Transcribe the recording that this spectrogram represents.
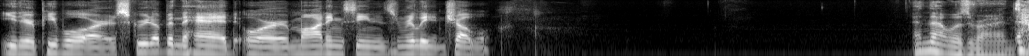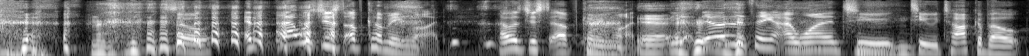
either people are screwed up in the head or modding scene is really in trouble. And that was Ryan's. so and that was just upcoming mod. That was just upcoming mod. Yeah. The, the other thing I wanted to to talk about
